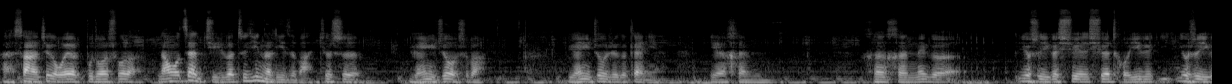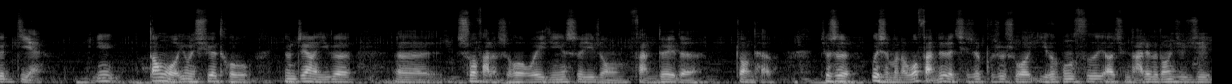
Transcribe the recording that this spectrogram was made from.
哎，算了，这个我也不多说了。然后我再举一个最近的例子吧，就是元宇宙，是吧？元宇宙这个概念也很、很、很那个，又是一个噱噱头，一个又是一个点。因为当我用噱头用这样一个。呃，说法的时候，我已经是一种反对的状态了。就是为什么呢？我反对的其实不是说一个公司要去拿这个东西去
